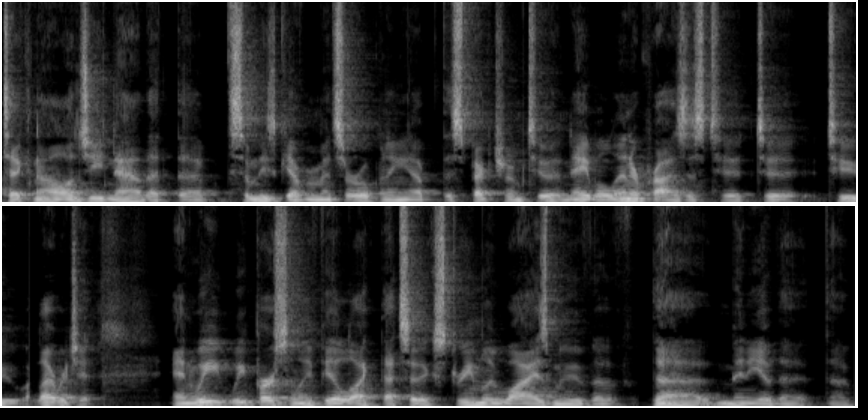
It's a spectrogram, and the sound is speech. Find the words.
technology now that the, some of these governments are opening up the spectrum to enable enterprises to to to leverage it. And we we personally feel like that's an extremely wise move of the many of the, the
